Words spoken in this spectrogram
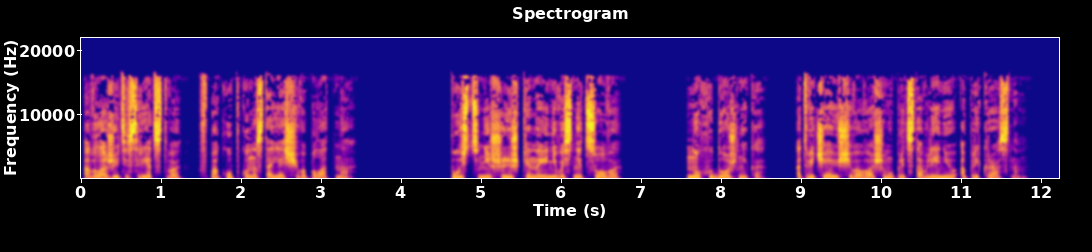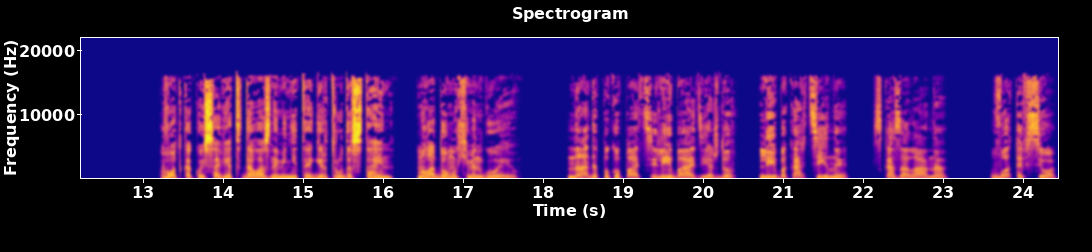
а вложите средства в покупку настоящего полотна. Пусть не Шишкина и не Васнецова, но художника, отвечающего вашему представлению о прекрасном. Вот какой совет дала знаменитая Гертруда Стайн молодому Хемингуэю. «Надо покупать либо одежду, либо картины», — сказала она. «Вот и все.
